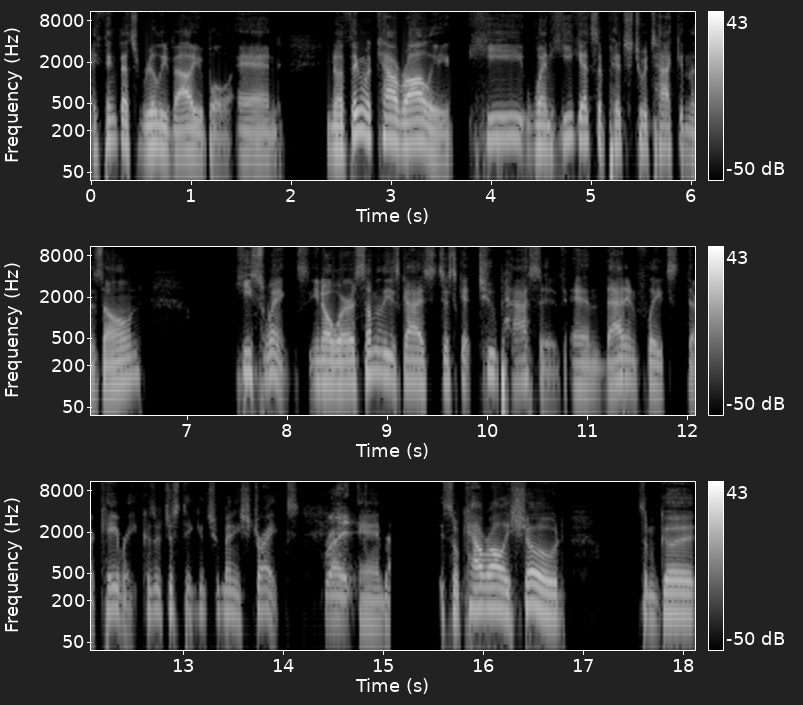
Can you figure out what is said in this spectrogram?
I think that's really valuable. And you know, the thing with Cal Raleigh, he when he gets a pitch to attack in the zone, he swings, you know, whereas some of these guys just get too passive and that inflates their K rate because they're just taking too many strikes. Right. And so Cal Raleigh showed some good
